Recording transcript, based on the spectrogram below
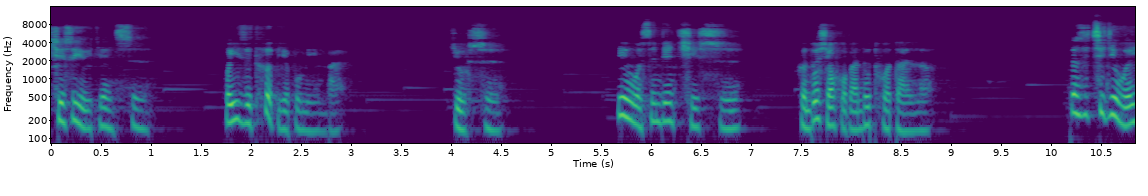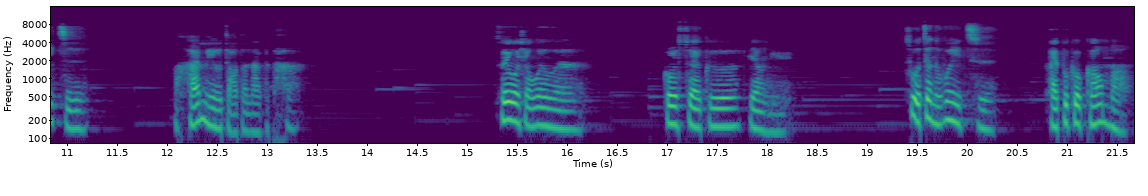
其实有一件事我一直特别不明白。就是因为我身边其实很多小伙伴都脱单了但是迄今为止我还没有找到那个他。所以我想问问各位帅哥靓女是我站的位置还不够高吗？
